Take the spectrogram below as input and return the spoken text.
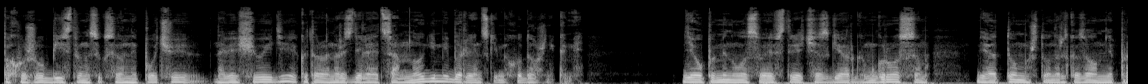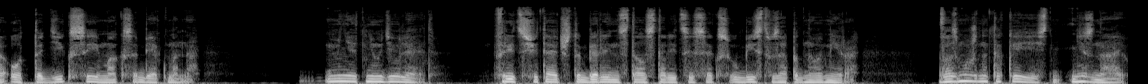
похоже, убийство на сексуальной почве — навязчивая идея, которую он разделяет со многими берлинскими художниками. Я упомянул о своей встрече с Георгом Гроссом и о том, что он рассказал мне про Отто Дикса и Макса Бекмана. Меня это не удивляет. Фриц считает, что Берлин стал столицей секс-убийств западного мира. Возможно, так и есть, не знаю.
